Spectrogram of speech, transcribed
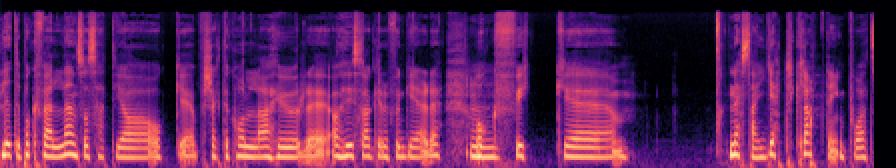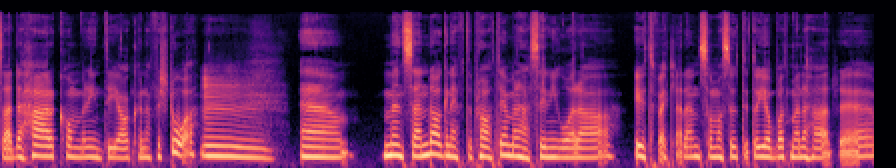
lite på kvällen så satt jag och uh, försökte kolla hur, hur saker fungerade mm. och fick nästan hjärtklappning på att så här, det här kommer inte jag kunna förstå. Mm. men sen dagen efter pratade jag med den här seniora utvecklaren som har suttit och jobbat med det här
